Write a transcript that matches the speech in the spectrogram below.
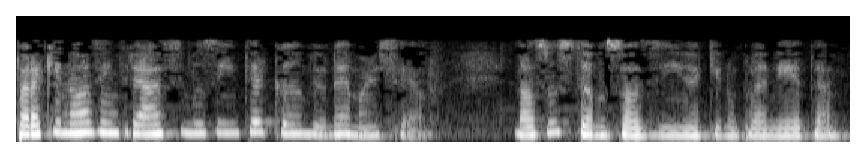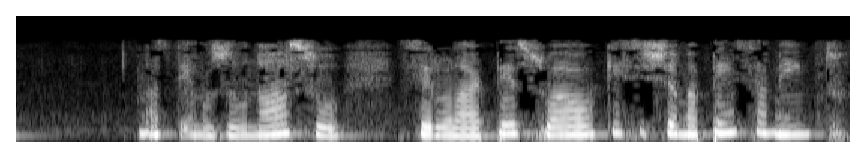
para que nós entrássemos em intercâmbio, né, Marcelo? Nós não estamos sozinhos aqui no planeta. Nós temos o nosso celular pessoal que se chama pensamento.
